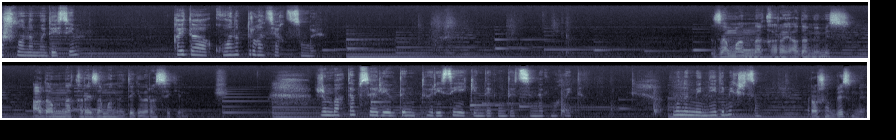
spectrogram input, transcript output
ашуланама десем қайта қуанып тұрған сияқтысың ғой. Заманына қарай адам емес адамына қарай заманы деген рас екен. Жұмбақтап сөйлеудің төресі екендігіңді түсіндік мұхит. Мұнымен не демекшісің? Раушан білесің бе?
